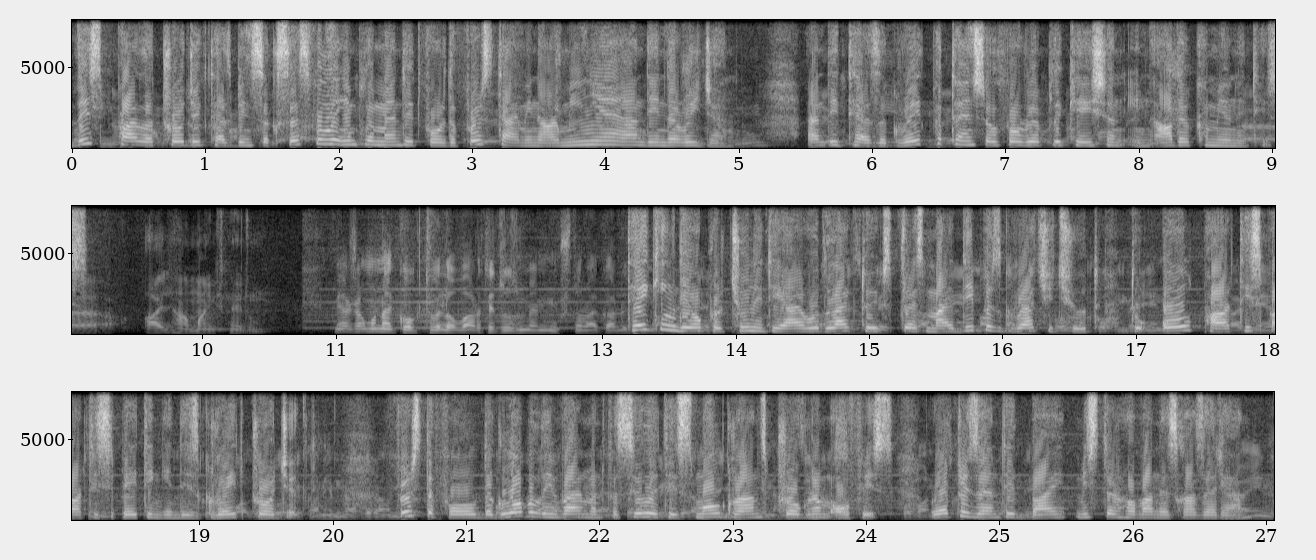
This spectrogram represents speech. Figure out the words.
This pilot project has been successfully implemented for the first time in Armenia and in the region, and it has a great potential for replication in other communities. Taking the opportunity, I would like to express my deepest gratitude to all parties participating in this great project. First of all, the Global Environment Facility Small Grants Program Office, represented by Mr. Hovhannes Ghazaryan,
